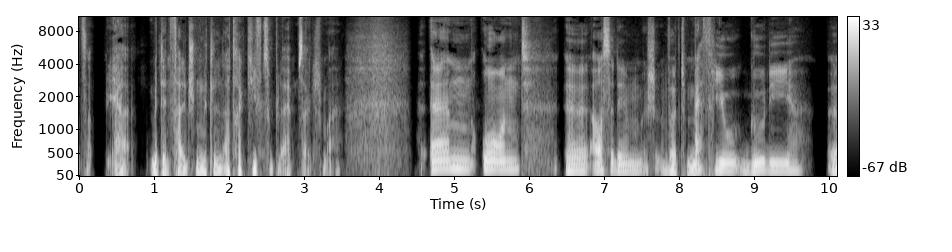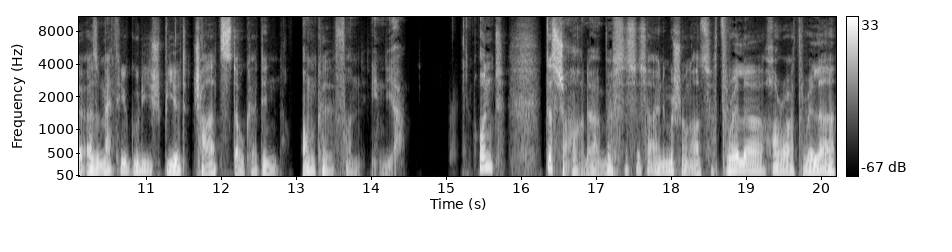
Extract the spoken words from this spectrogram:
so, ja, mit den falschen Mitteln attraktiv zu bleiben, sag ich mal. Ähm, und äh, außerdem wird Matthew Goody, äh, also Matthew Goody spielt Charles Stoker, den Onkel von India. Und das Genre, da das ist eine Mischung aus Thriller, Horror-Thriller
